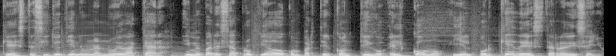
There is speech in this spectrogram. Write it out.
que este sitio tiene una nueva cara y me parece apropiado compartir contigo el cómo y el porqué de este rediseño.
